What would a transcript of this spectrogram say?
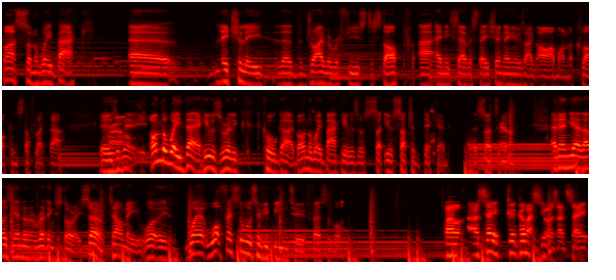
bus on the way back, uh, literally the the driver refused to stop at any service station, and he was like, "Oh, I'm on the clock" and stuff like that. It was a Wow. bit, on the way there. He was a really cool guy, but on the way back, he was a, he was such a dickhead. I swear to God. And then yeah, that was the end of the Reading story. So tell me, what if, where what festivals have you been to first of all? well, I'd say go, go back to yours. I'd say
